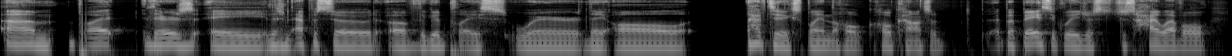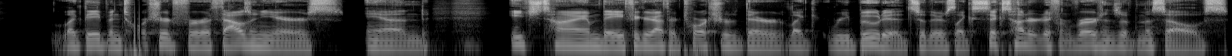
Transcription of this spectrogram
Um, but there's a there's an episode of The Good Place where they all I have to explain the whole whole concept, but basically just just high level, like they've been tortured for a thousand years, and each time they figured out they're tortured, they're like rebooted. So there's like 600 different versions of themselves,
